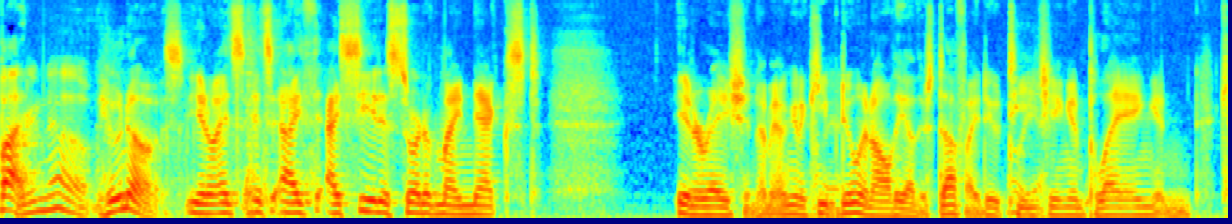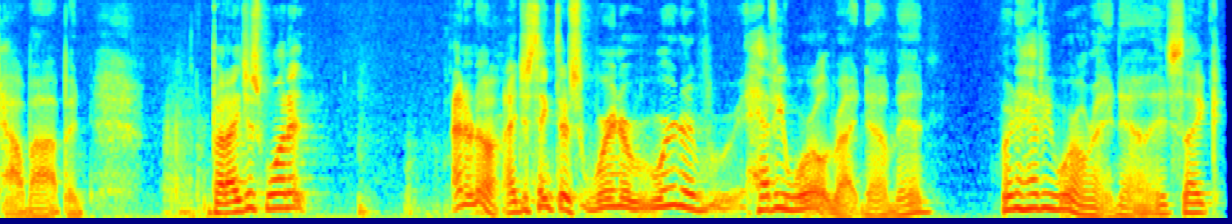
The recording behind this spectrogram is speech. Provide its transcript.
But Who knows? who knows? You know, it's it's I I see it as sort of my next iteration. I mean, I'm going to keep oh, yeah. doing all the other stuff I do, Oh, yeah. teaching and playing and cowbop and. But I just want to. I don't know. I just think there's we're in a we're in a heavy world right now, man. We're in a heavy world right now. It's like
